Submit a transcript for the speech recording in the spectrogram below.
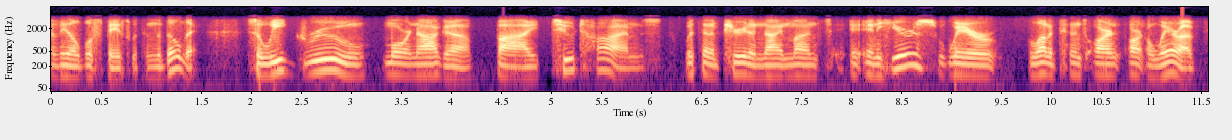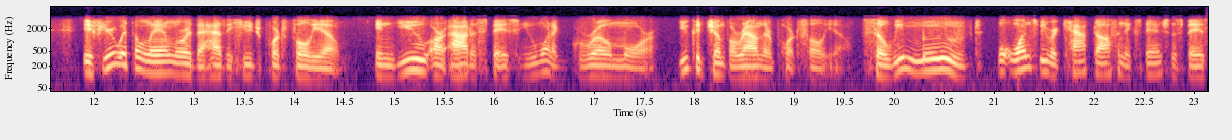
available space within the building. So we grew Morinaga by two times within a period of nine months. And here's where a lot of tenants aren't aren't aware of. If you're with a landlord that has a huge portfolio and you are out of space and you want to grow more, you could jump around their portfolio. So we moved once we were capped off in expansion space,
